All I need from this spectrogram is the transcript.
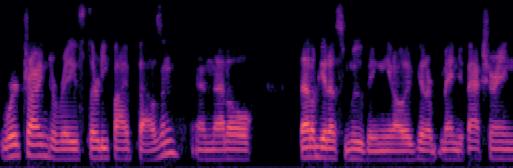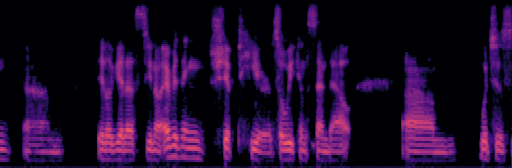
we're trying to raise thirty five thousand, and that'll that'll get us moving. You know, get our manufacturing. Um, it'll get us, you know, everything shipped here so we can send out, um, which is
